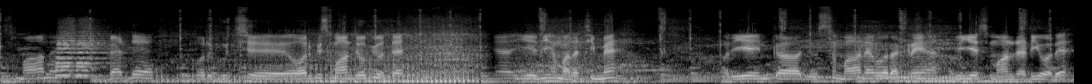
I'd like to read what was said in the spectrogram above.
سامان ہے، بیڈ ہے اور کچھ اور بھی سامان جو بھی ہوتا ہے۔ یہ جی ہمارا چیم ہے۔ اور یہ ان کا جو سامان ہے وہ رکھ رہے ہیں۔ ابھی یہ سامان ریڈی ہو رہے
